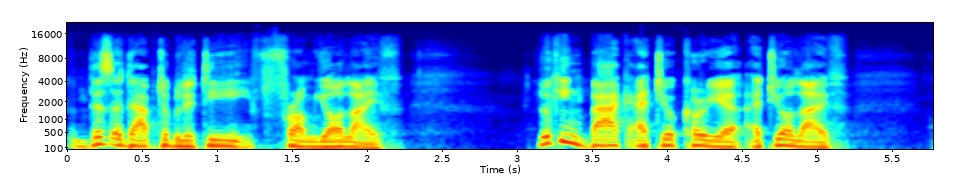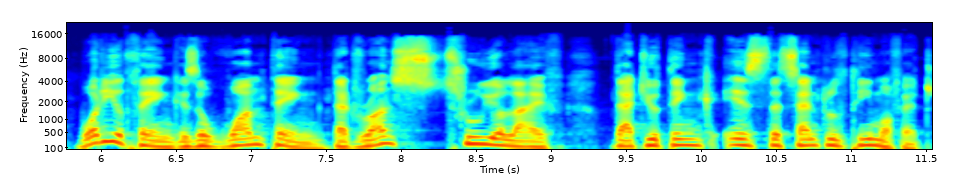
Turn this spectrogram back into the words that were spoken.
this adaptability from your life. Looking back at your career, at your life, what do you think is the one thing that runs through your life that you think is the central theme of it?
